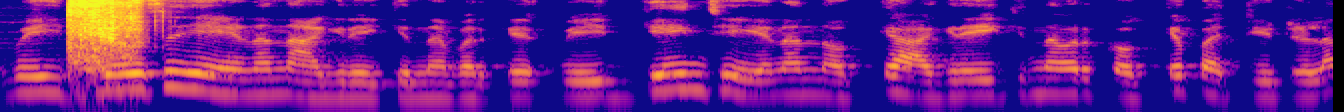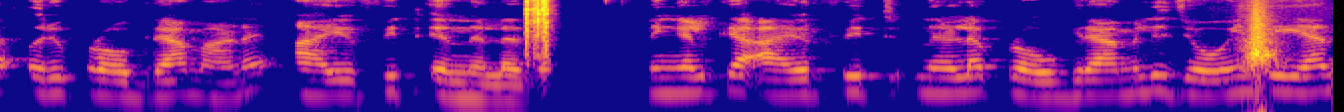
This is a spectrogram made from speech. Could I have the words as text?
വെയിറ്റ് ലോസ് ചെയ്യണം എന്ന് ആഗ്രഹിക്കുന്നവർക്ക് വെയിറ്റ് ഗെയിൻ ചെയ്യണം എന്നൊക്കെ ആഗ്രഹിക്കുന്നവർക്കൊക്കെ പറ്റിയിട്ടുള്ള ഒരു പ്രോഗ്രാം ആണ് ആയുർഫിറ്റ് എന്നുള്ളത്. നിങ്ങൾക്ക് ആയുർഫിറ്റ് എന്നുള്ള പ്രോഗ്രാമിൽ ജോയിൻ ചെയ്യാൻ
